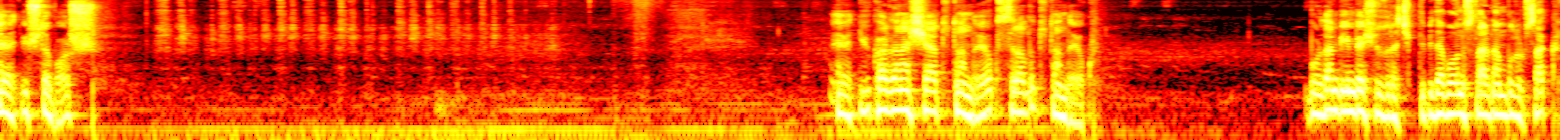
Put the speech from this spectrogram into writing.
Evet, 3 de boş. Evet, yukarıdan aşağı tutan da yok, sıralı tutan da yok. Buradan 1500 lira çıktı. Bir de bonuslardan bulursak.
